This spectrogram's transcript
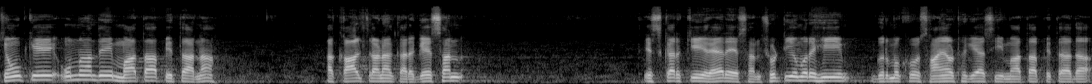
ਕਿਉਂਕਿ ਉਹਨਾਂ ਦੇ ਮਾਤਾ ਪਿਤਾ ਨਾ ਅਕਾਲ ਚਲਾਣਾ ਕਰ ਗਏ ਸਨ, ਇਸ ਕਰਕੇ ਰਹਿ ਰਹੇ ਸਨ। ਛੋਟੀ ਉਮਰ ਹੀ ਗੁਰਮੁਖੋ ਸਾਇਆ ਉੱਠ ਗਿਆ ਸੀ ਮਾਤਾ ਪਿਤਾ ਦਾ।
